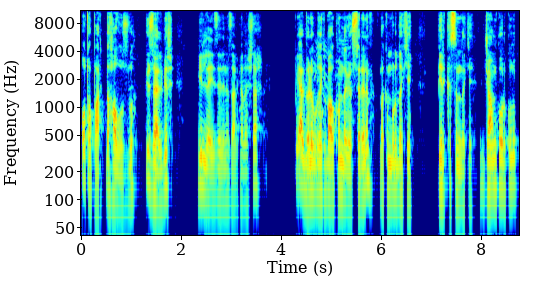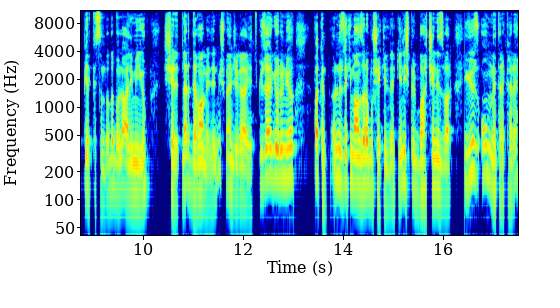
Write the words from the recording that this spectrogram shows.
...otoparklı, havuzlu... ...güzel bir villa izlediniz arkadaşlar. Gel böyle buradaki balkonu da gösterelim. Bakın buradaki bir kısımdaki cam korkuluk bir kısımda da böyle alüminyum şeritler devam edilmiş. Bence gayet güzel görünüyor. Bakın önünüzdeki manzara bu şekilde. Geniş bir bahçeniz var. 110 metrekare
